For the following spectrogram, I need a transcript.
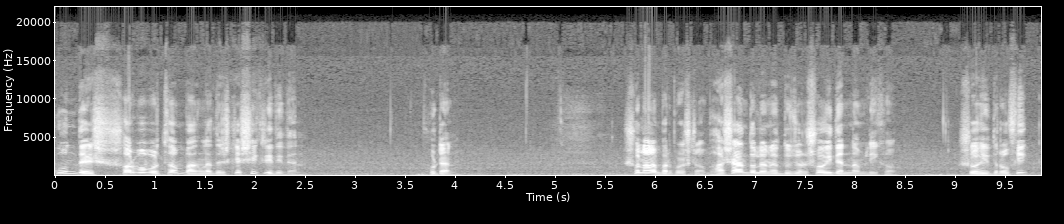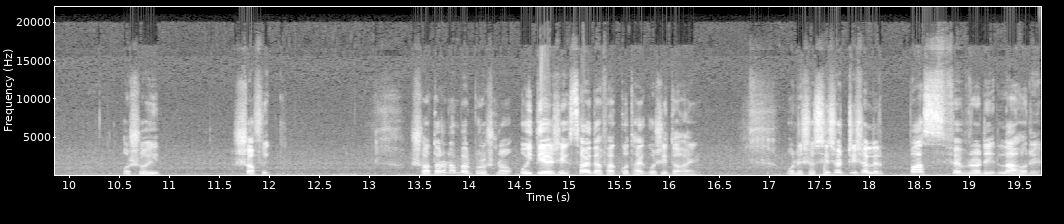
কোন দেশ সর্বপ্রথম বাংলাদেশকে স্বীকৃতি দেন? ভুটান। ষোলো নম্বর প্রশ্ন, ভাষা আন্দোলনের দুজন শহীদের নাম লিখো। শহীদ রফিক ও শহীদ শফিক। সতেরো নম্বর প্রশ্ন, ঐতিহাসিক ছয় দফা কোথায় ঘোষিত হয়? উনিশশো ছেষট্টি সালের পাঁচ ফেব্রুয়ারি, লাহোরে।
